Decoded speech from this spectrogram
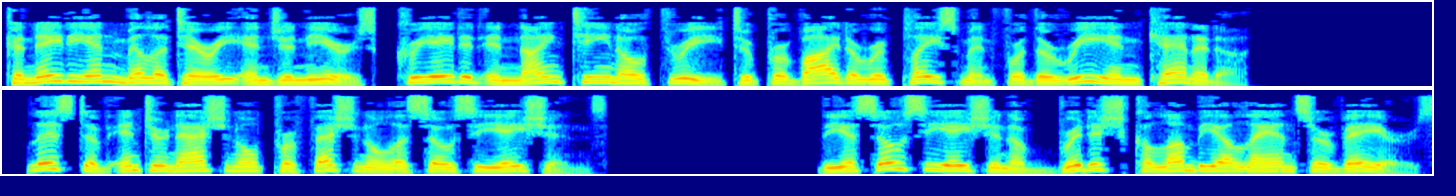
Canadian Military Engineers, created in 1903 to provide a replacement for the RE in Canada. List of international professional associations the Association of British Columbia Land Surveyors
